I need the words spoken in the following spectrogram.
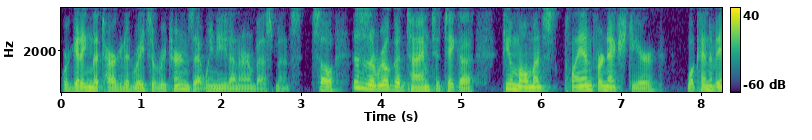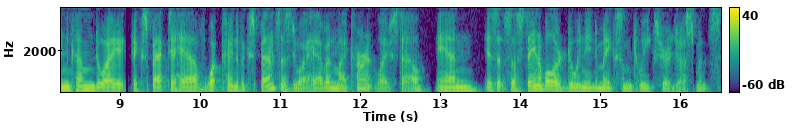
we're getting the targeted rates of returns that we need on our investments. So this is a real good time to take a few moments, plan for next year, what kind of income do I expect to have? What kind of expenses do I have in my current lifestyle? And is it sustainable or do we need to make some tweaks or adjustments?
